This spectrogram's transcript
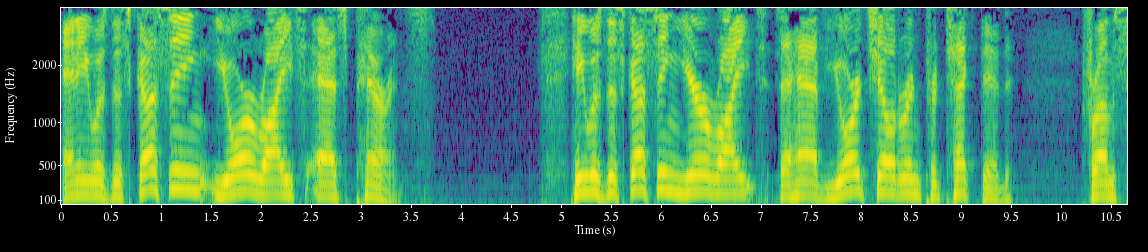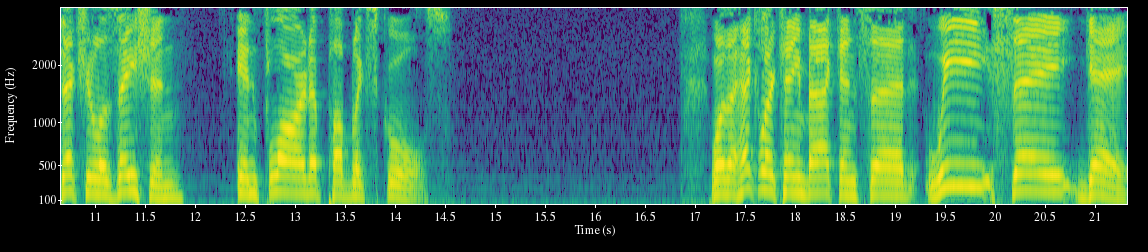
And he was discussing your rights as parents. He was discussing your right to have your children protected from sexualization in Florida public schools. Well, the heckler came back and said, We say gay.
